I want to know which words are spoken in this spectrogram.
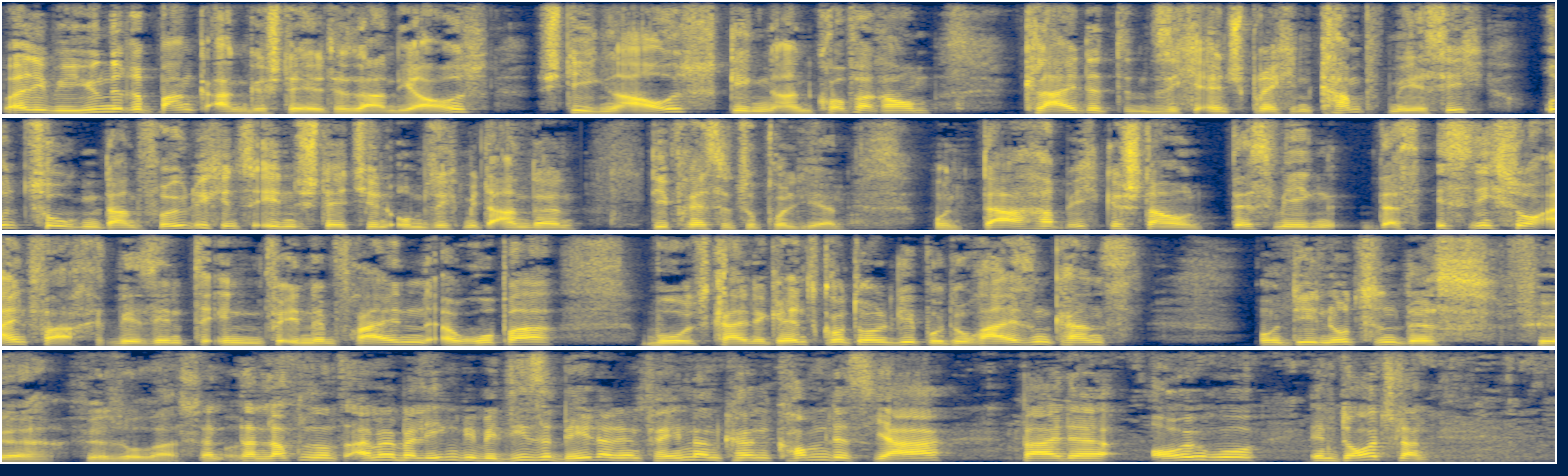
weil die wie jüngere Bankangestellte sahen die aus, stiegen aus, gingen an den Kofferraum, kleideten sich entsprechend kampfmäßig und zogen dann fröhlich ins Innenstädtchen, um sich mit anderen die Fresse zu polieren. Und da habe ich gestaunt. Deswegen, das ist nicht so einfach. Wir sind in, in einem freien Europa, wo es keine Grenzkontrollen gibt, wo du reisen kannst. Und die nutzen das für, für sowas. Dann, dann lassen Sie uns einmal überlegen, wie wir diese Bilder denn verhindern können, kommendes Jahr bei der Euro in Deutschland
